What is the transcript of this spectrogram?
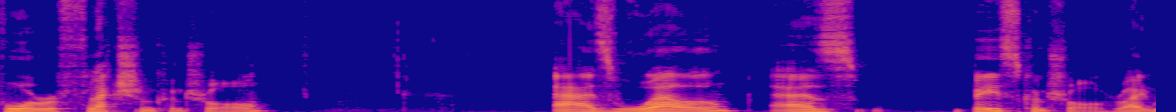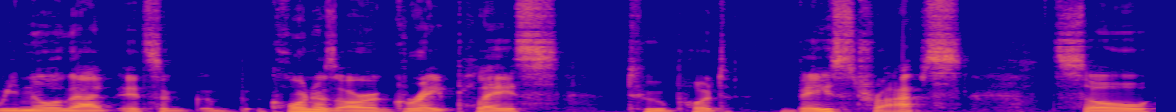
for reflection control as well as bass control, right? We know that it's a corners are a great place to put bass traps. So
